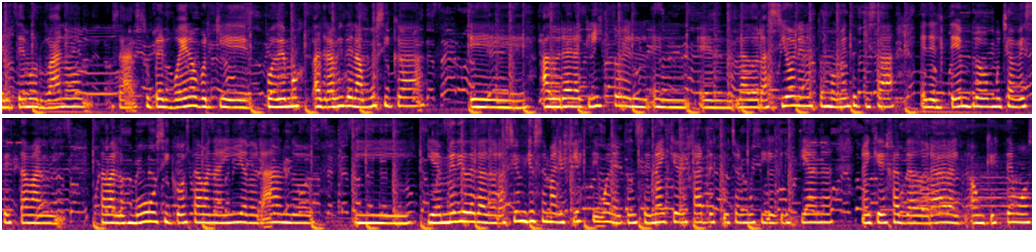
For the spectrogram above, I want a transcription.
el- tema urbano, o sea, súper bueno porque podemos a través de la música eh, adorar a Cristo, el- el- la adoración en estos momentos, quizá en el templo muchas veces estaban, estaban los músicos, estaban ahí adorando y, y en medio de la adoración Dios se manifiesta igual, entonces no hay que dejar de escuchar música cristiana, no hay que dejar de adorar, aunque estemos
